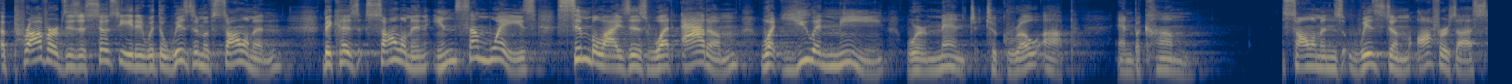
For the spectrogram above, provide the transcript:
A Proverbs is associated with the wisdom of Solomon because Solomon, in some ways, symbolizes what Adam, what you and me were meant to grow up and become. Solomon's wisdom offers us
